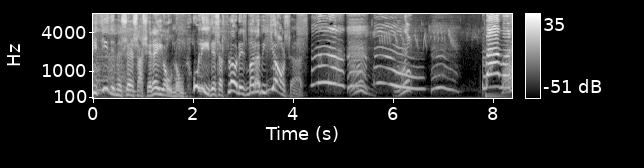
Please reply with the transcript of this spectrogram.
Dicídeme se exaxerei ou non. Ulid esas flores maravillosas. Vamos,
